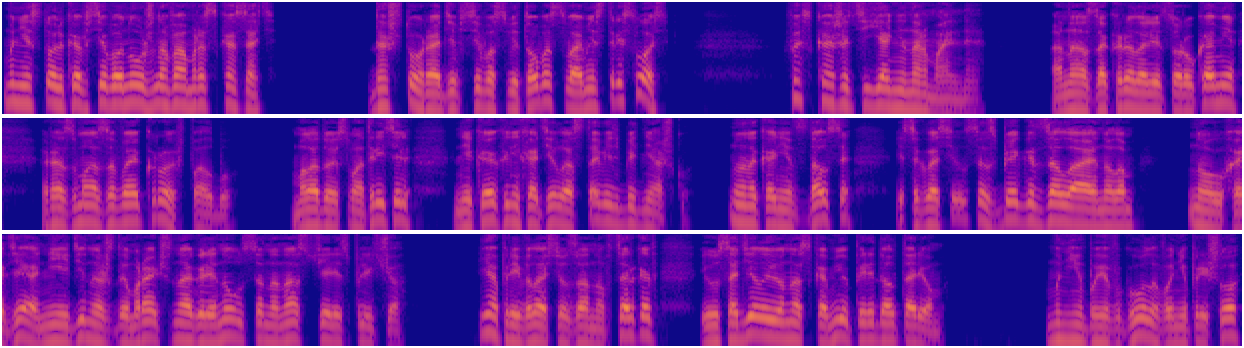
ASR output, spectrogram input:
Мне столько всего нужно вам рассказать. Да что ради всего святого с вами стряслось? Вы скажете, я ненормальная. Она закрыла лицо руками, размазывая кровь по лбу. Молодой смотритель никак не хотел оставить бедняжку, но, наконец, сдался и согласился сбегать за Лайонелом, но, уходя, не единожды мрачно оглянулся на нас через плечо. Я привела Сюзанну в церковь и усадила ее на скамью перед алтарем. Мне бы и в голову не пришло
